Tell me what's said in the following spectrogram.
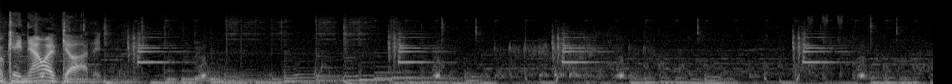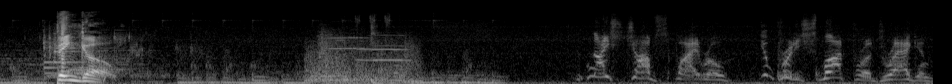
Okay, now I've got it. Bingo! Smart for a dragon.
